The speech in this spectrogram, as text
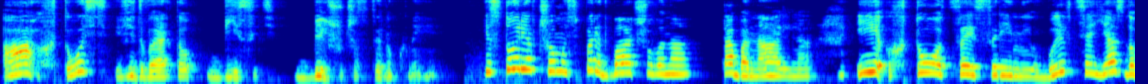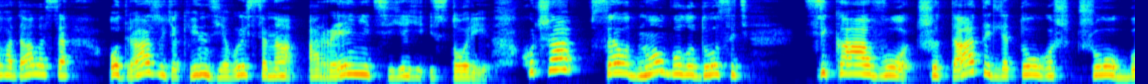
а хтось відверто бісить більшу частину книги. Історія в чомусь передбачувана та банальна, і хто цей серійний вбивця, я здогадалася одразу, як він з'явився на арені цієї історії. Хоча все одно було досить цікаво читати для того, щоб,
